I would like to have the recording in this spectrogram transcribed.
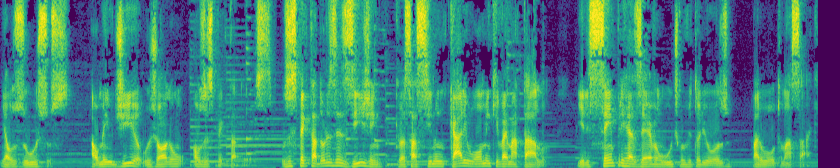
e aos ursos. Ao meio-dia os jogam aos espectadores. Os espectadores exigem que o assassino encare o homem que vai matá-lo, e eles sempre reservam o último vitorioso para o outro massacre.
